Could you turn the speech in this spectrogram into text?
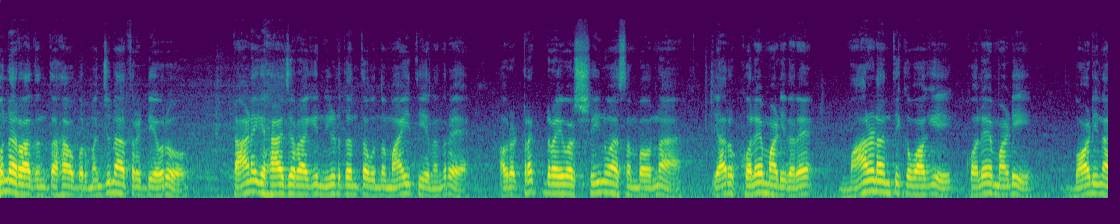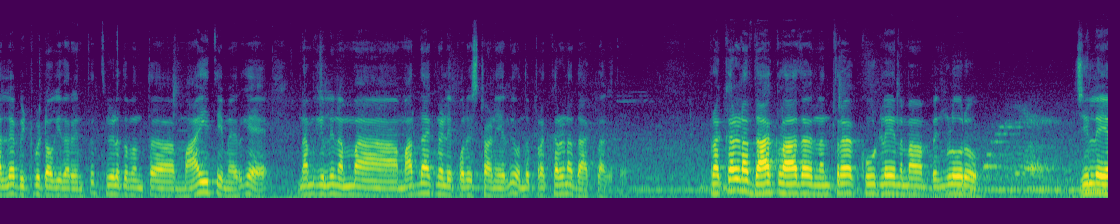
ಓನರ್ ಆದಂತಹ ಒಬ್ಬರು ಮಂಜುನಾಥ್ ರೆಡ್ಡಿ ಅವರು ಠಾಣೆಗೆ ಹಾಜರಾಗಿ ನೀಡಿದಂಥ ಒಂದು ಮಾಹಿತಿ ಏನಂದರೆ, ಅವರ ಟ್ರಕ್ ಡ್ರೈವರ್ ಶ್ರೀನಿವಾಸ್ ಎಂಬವ್ರನ್ನ ಯಾರು ಕೊಲೆ ಮಾಡಿದ್ದಾರೆ, ಮಾರಣಾಂತಿಕವಾಗಿ ಕೊಲೆ ಮಾಡಿ ಬಾಡಿನ ಅಲ್ಲೇ ಬಿಟ್ಬಿಟ್ಟು ಹೋಗಿದ್ದಾರೆ ಅಂತ ತಿಳಿದಂಥ ಮಾಹಿತಿ ಮೇರೆಗೆ ನಮಗಿಲ್ಲಿ ನಮ್ಮ ಮಾದನಾಯಕನಹಳ್ಳಿ ಪೊಲೀಸ್ ಠಾಣೆಯಲ್ಲಿ ಒಂದು ಪ್ರಕರಣ ದಾಖಲಾಗುತ್ತೆ. ಪ್ರಕರಣ ದಾಖಲಾದ ನಂತರ ಕೂಡಲೇ ನಮ್ಮ ಬೆಂಗಳೂರು ಜಿಲ್ಲೆಯ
